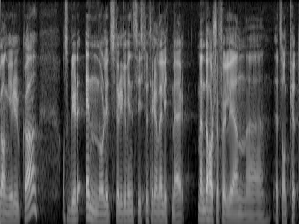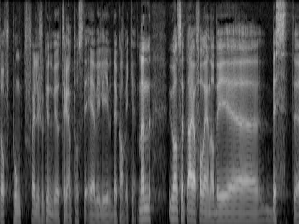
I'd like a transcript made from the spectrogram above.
ganger i uka. Og så blir det enda litt større gevinst hvis du trener litt mer. Men det har selvfølgelig en, eh, et sånn cutoff-punkt, for ellers så kunne vi jo trent oss til evig liv. Det kan vi ikke. Men uansett, det er iallfall en av de eh, beste,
